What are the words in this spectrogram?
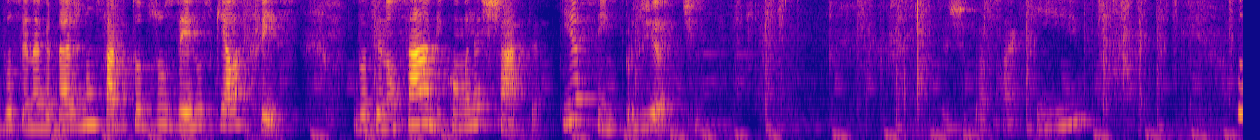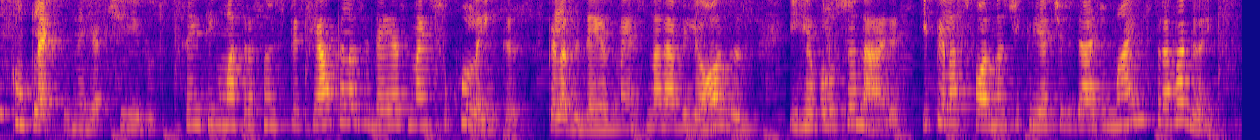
Você, na verdade, não sabe todos os erros que ela fez. Você não sabe como ela é chata. E assim por diante. Deixa eu passar aqui. Os complexos negativos sentem uma atração especial pelas ideias mais suculentas, pelas ideias mais maravilhosas e revolucionárias e pelas formas de criatividade mais extravagantes.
